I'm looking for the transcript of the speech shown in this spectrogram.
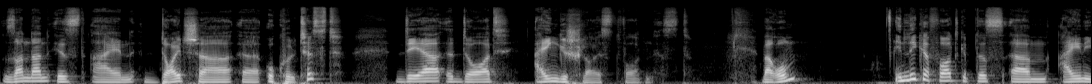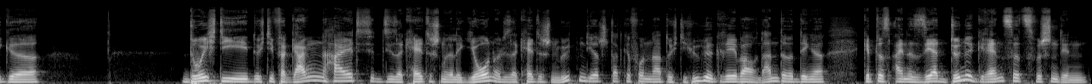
sondern ist ein deutscher äh, Okkultist, der äh, dort eingeschleust worden ist. Warum? In Linkerford gibt es ähm, einige durch die, durch die Vergangenheit dieser keltischen Religion oder dieser keltischen Mythen, die dort stattgefunden hat, durch die Hügelgräber und andere Dinge, gibt es eine sehr dünne Grenze zwischen den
